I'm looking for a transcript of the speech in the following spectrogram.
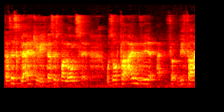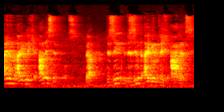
das ist Gleichgewicht, das ist Balance. Und so vereinen wir, wir vereinen eigentlich alles in uns. Ja? Wir, sind, wir sind eigentlich alles.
